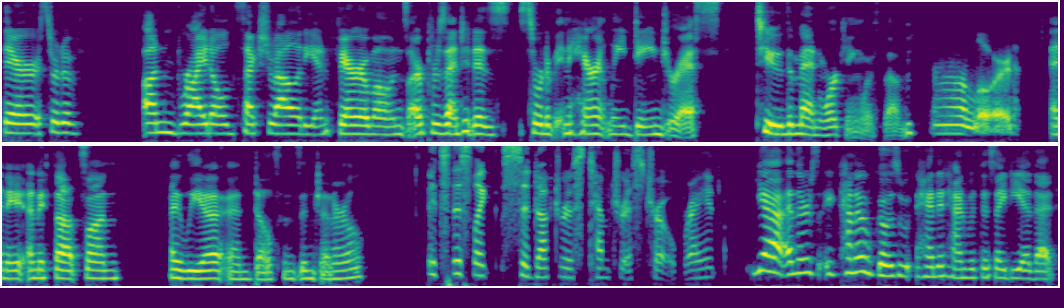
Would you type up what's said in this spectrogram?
they're sort of unbridled sexuality and pheromones are presented as sort of inherently dangerous to the men working with them. Oh Lord. Any any thoughts on Ilia and Deltans in general? It's this like seductress temptress trope, right? Yeah, and there's it kind of goes hand in hand with this idea that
